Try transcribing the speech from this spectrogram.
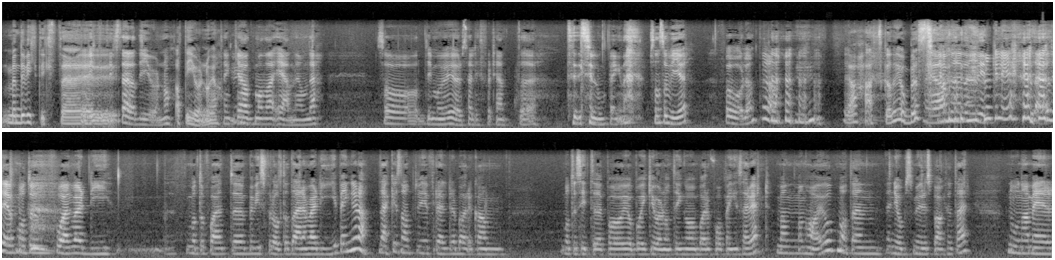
Men det viktigste, Det viktigste er at de gjør noe. at de gjør noe, ja. tenker jeg at man er enig om det. Så de må jo gjøre seg litt fortjent eh, til disse lommepengene. Sånn som vi gjør for vår lønn. Ja, Ja, her skal det jobbes. Ja, men det er virkelig. Det er jo det å på en måte få en verdi på en måte få et eh, bevisst forhold til at det er en verdi i penger. da. Det er ikke sånn at vi foreldre bare kan måtte sitte på jobb og ikke gjøre noe og bare få penger servert. Man, man har jo på en måte en, en jobb som gjøres bak dette her. Noen har mer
